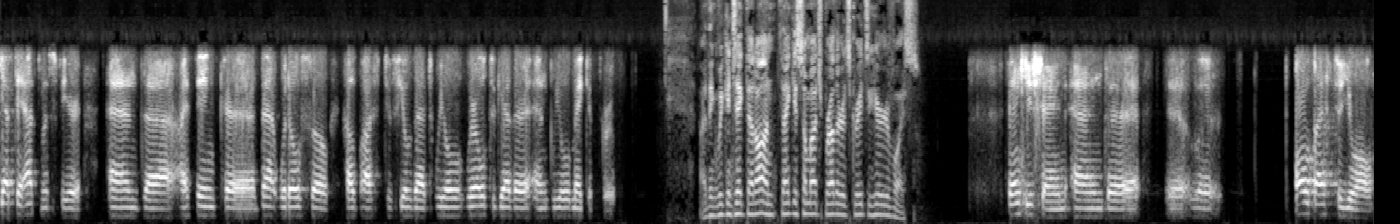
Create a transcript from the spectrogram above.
get the atmosphere, and uh, I think uh, that would also help us to feel that we'll we're all together and we will make it through. I think we can take that on. Thank you so much, brother. It's great to hear your voice. Thank you, Shane, and uh, all best to you all.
